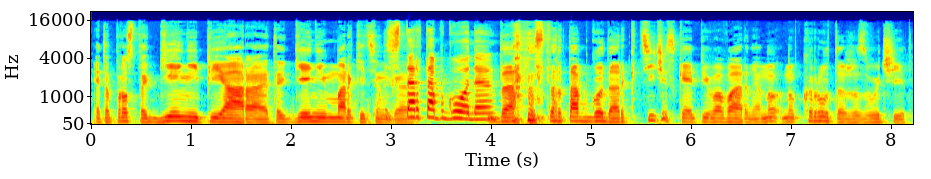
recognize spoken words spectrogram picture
это просто гений пиара, это гений маркетинга. Стартап года. Да, стартап года, арктическая пивоварня. Ну, ну круто же звучит.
